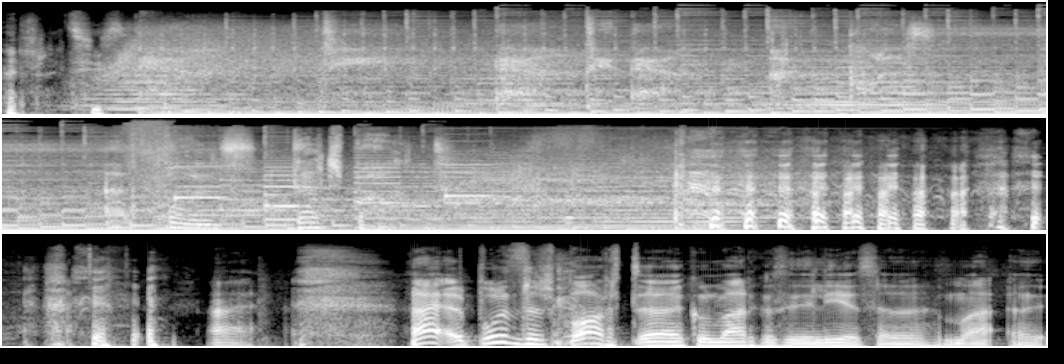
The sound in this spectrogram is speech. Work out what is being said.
Precis. Puls del sport. Ah, il puls del sport eh, con Marcos ed Elias, il ma, eh,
